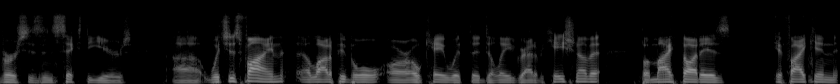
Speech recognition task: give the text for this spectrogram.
versus in 60 years, uh, which is fine. A lot of people are okay with the delayed gratification of it. But my thought is if I can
